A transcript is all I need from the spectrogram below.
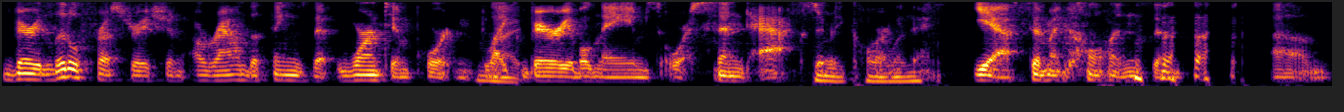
very little frustration around the things that weren't important like variable names or syntax or- or. Semicolons. yeah semicolons and um,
